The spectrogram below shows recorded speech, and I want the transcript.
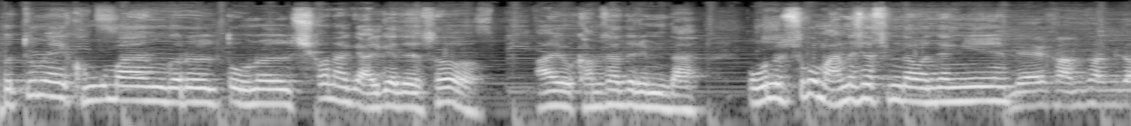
그 뜸에 궁금한 거를 또 오늘 시원하게 알게 돼서 아유 감사드립니다. 오늘 수고 많으셨습니다 원장님. 네, 감사합니다.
